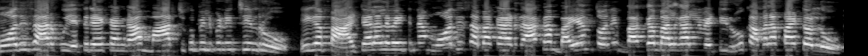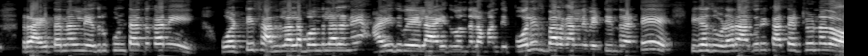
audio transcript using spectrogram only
మోదీ సార్కు వ్యతిరేకంగా మార్చుకు పిలుపునిచ్చిండ్రు. ఇక పార్టీలలో పెట్టిన మోదీ సభ కాడి దాకా భయంతోని బగ్గ బలగాలను పెట్టిరు కమలం పాటోళ్ళు. రైతన్నలను ఎదుర్కొంటందుకని ఒట్టి సందుల బొందులనే ఐదు వేల ఐదు వందల మంది పోలీస్ బలగాలను పెట్టిండ్రంటే ఇక చూడరాదురి కథ ఎట్లున్నదో.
